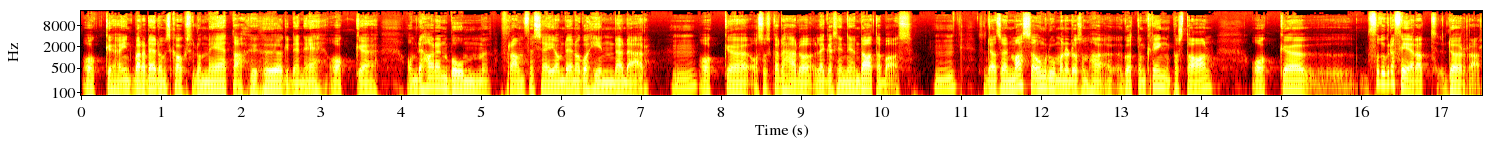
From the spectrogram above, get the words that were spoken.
Och eh, inte bara det, de ska också då mäta hur hög den är och eh, om det har en bom framför sig, om det är något hinder där. Mm. Och, och så ska det här då läggas in i en databas. Mm. Så det är alltså en massa ungdomar nu då som har gått omkring på stan och fotograferat dörrar.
